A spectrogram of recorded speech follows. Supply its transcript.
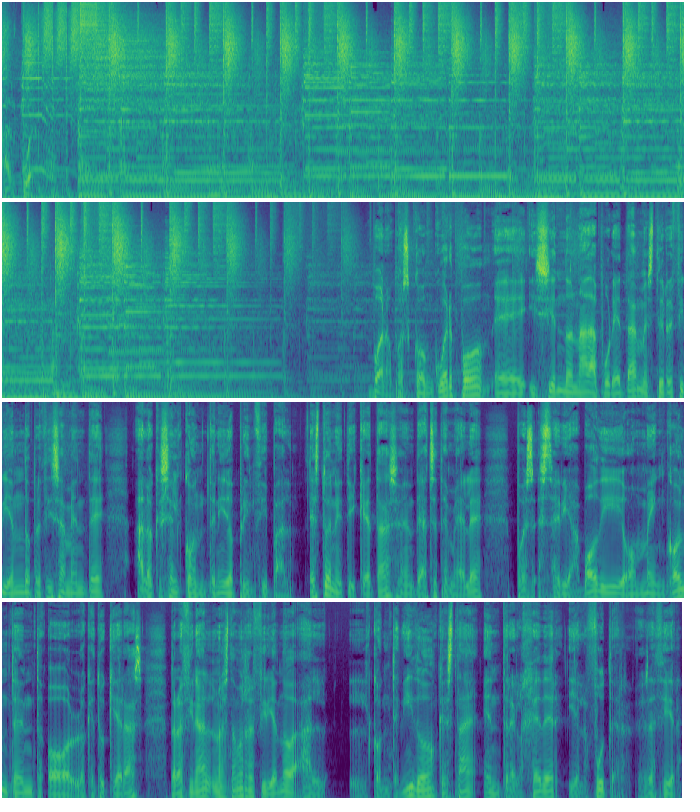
al cuerpo. Bueno, pues con cuerpo eh, y siendo nada pureta me estoy refiriendo precisamente a lo que es el contenido principal. Esto en etiquetas de HTML pues sería body o main content o lo que tú quieras, pero al final nos estamos refiriendo al contenido que está entre el header y el footer. Es decir,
